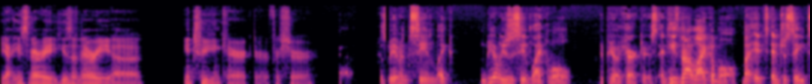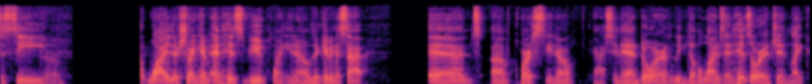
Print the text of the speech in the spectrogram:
yeah, he's very he's a very uh intriguing character for sure. because we haven't seen like we don't usually see likable Imperial characters, and he's not likable, but it's interesting to see. No. why they're showing him and his viewpoint. You know, they're giving us that, and um, of course, you know, Cassian Andor leading double lives and his origin, like,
